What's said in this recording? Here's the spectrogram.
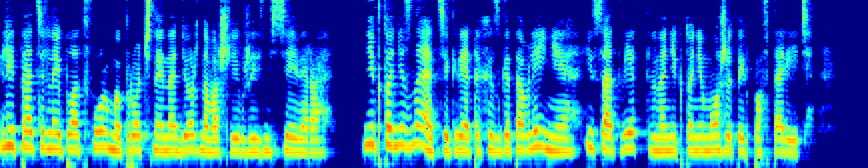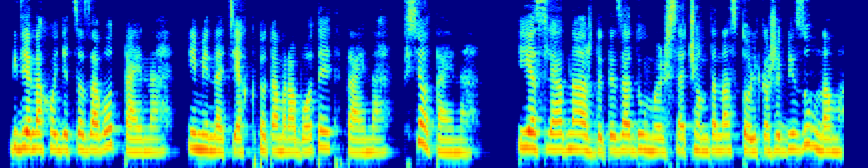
Летательные платформы прочно и надежно вошли в жизнь Севера. Никто не знает секрет их изготовления, и, соответственно, никто не может их повторить. Где находится завод – тайна. Именно тех, кто там работает – тайна. Все тайна. Если однажды ты задумаешься о чем-то настолько же безумном...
